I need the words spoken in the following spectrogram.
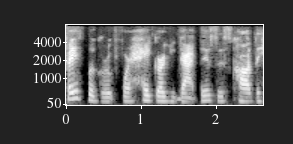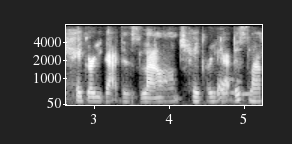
Facebook group for Hey Girl, You Got This. It's called the Hey Girl, You Got This Lounge. Hey Girl, You Got This Lounge.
